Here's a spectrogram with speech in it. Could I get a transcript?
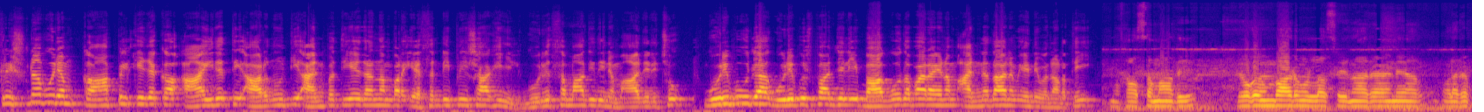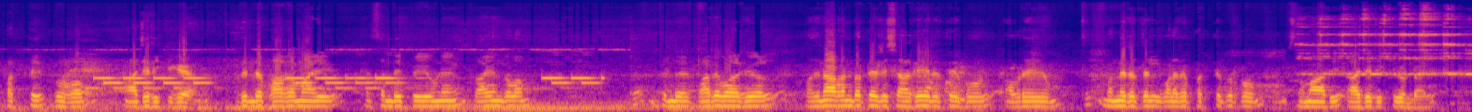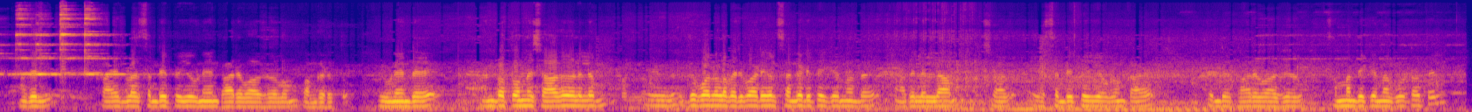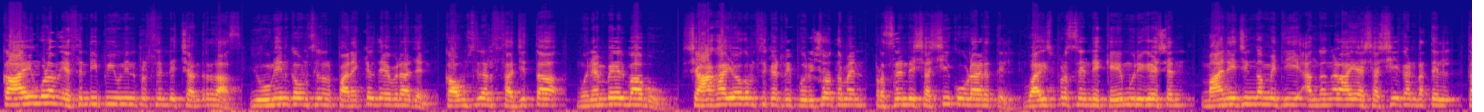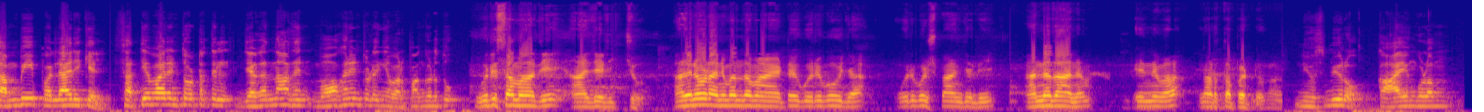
കൃഷ്ണപുരം കാപ്പിൽ കിഴക്ക് ആയിരത്തി അറുന്നൂറ്റി അൻപത്തിയേഴാം number S N D P ശാഖയിൽ ഗുരുസമാധി ദിനം ആചരിച്ചു. ഗുരുപൂജ ഗുരുപുഷ്പാഞ്ജലി ഭാഗവതപാരായണം അന്നദാനം എന്നിവ നടത്തി. മഹാസമാധി ലോകമെമ്പാടുമുള്ള ശ്രീനാരായണ വളരെ ഭക്തിപൂർവം ആചരിക്കുകയാണ്. അതിന്റെ ഭാഗമായി S N D P union Kayamkulam ഇതിന്റെ ഭാരവാഹികൾ പതിനാറൻപത്തേഴ് ശാഖയിലെത്തിയപ്പോൾ അവിടെയും മന്ദിരത്തിൽ വളരെ ഭക്തിപൂർവം സമാധി ആചരിക്കുകയുണ്ടായി. അതിൽ ഫയർ എസ് ഇപ്പോൾ യൂണിയൻ ഭാരവാഹികളും പങ്കെടുത്തു. യൂണിയന്റെ അൻപത്തൊന്ന് ശാഖകളിലും ഇതുപോലുള്ള പരിപാടികൾ സംഘടിപ്പിക്കുന്നുണ്ട്. അതിലെല്ലാം എസ് എൻ ഡി പി യോഗം ഭാരവാഹികൾ സംബന്ധിക്കുന്ന കൂട്ടത്തിൽ Kayamkulam S N D P union president Chandradas union councillor Panakkal Devarajan councillor Sajitha Munambel Babu ശാഖായോഗം secretary Purushothaman president Sasi Koodarathil vice president K Murukesan managing committee അംഗങ്ങളായ ശശി കണ്ടത്തിൽ തമ്പി പൊല്ലാരിക്കൽ സത്യവാരൻ തോട്ടത്തിൽ ജഗന്നാഥൻ മോഹനൻ തുടങ്ങിയവർ പങ്കെടുത്തു. ഒരു സമാധി ആചരിച്ചു. അതിനോടനുബന്ധമായിട്ട് ഗുരുപൂജ ഗുരുപുഷ്പാഞ്ജലി അന്നദാനം എന്നിവ നടത്തപ്പെട്ടു. News bureau Kayamkulam.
